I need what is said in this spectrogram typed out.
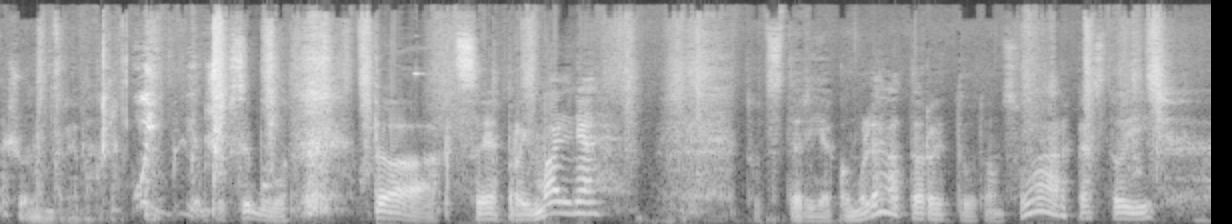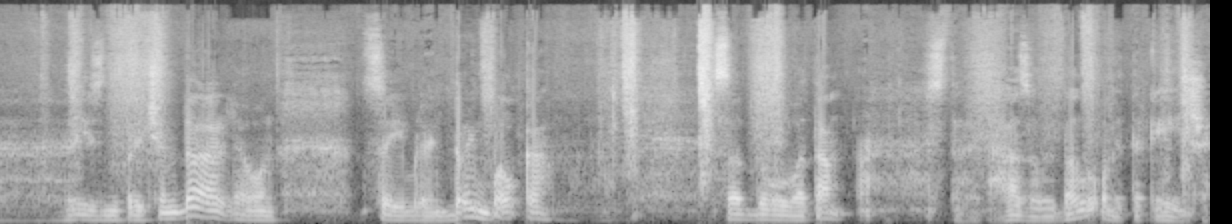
А що нам треба? Ой, блін, щоб все було. Так, це приймальня. Тут старі акумулятори, тут он сварка стоїть, різні причиндаля, он цей, блін, дримбалка садова, там ставить газовий балон і таке інше.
